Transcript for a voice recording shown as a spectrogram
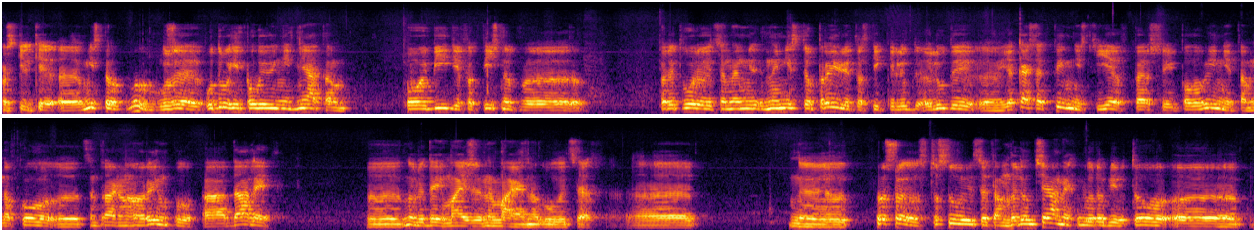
оскільки е, місто ну, вже у другій половині дня, там по обіді, фактично е, перетворюється на, місто привід, оскільки люди, е, якась активність є в першій половині там навколо центрального ринку, а далі ну, людей майже немає на вулицях. Е, Е, То, що стосується там горілчаних виробів, то е,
